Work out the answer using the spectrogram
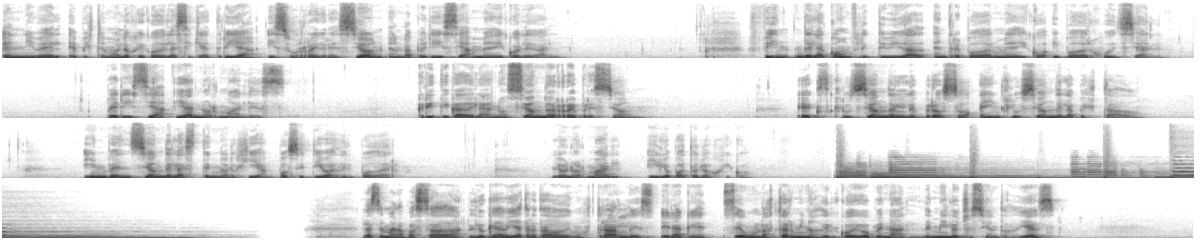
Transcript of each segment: El nivel epistemológico de la psiquiatría y su regresión en la pericia médico-legal. Fin de la conflictividad entre poder médico y poder judicial. Pericia y anormales. Crítica de la noción de represión. Exclusión del leproso e inclusión del apestado. Invención de las tecnologías positivas del poder. Lo normal y lo patológico. La semana pasada lo que había tratado de mostrarles era que, según los términos del Código Penal de 1810,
